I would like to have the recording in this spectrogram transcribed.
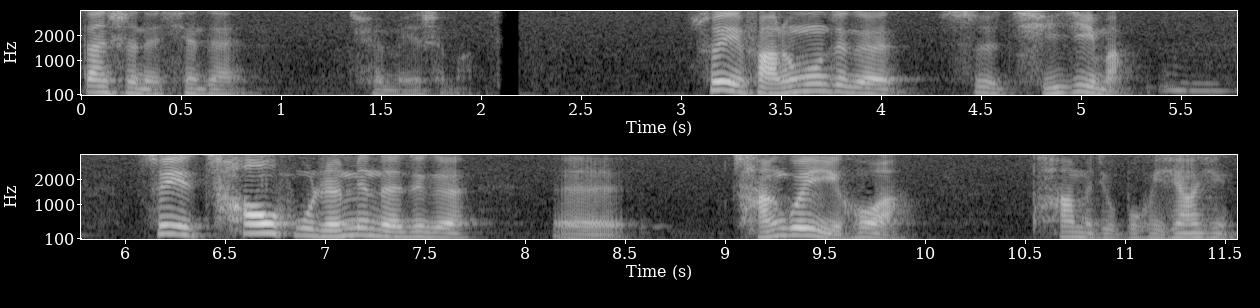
但是呢，现在却没什么，所以法轮功这个是奇迹嘛。所以超乎人们的这个呃常规以后啊，他们就不会相信，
